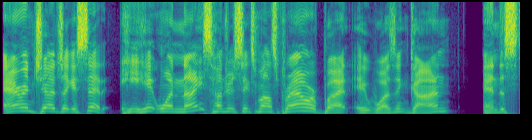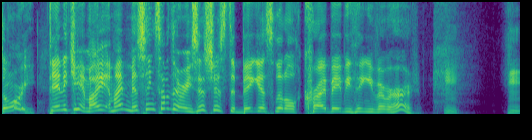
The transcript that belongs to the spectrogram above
Aaron Judge, like I said, he hit one nice, 106 miles per hour, but it wasn't gone. End of story. Danny G, am I am I missing something, or is this just the biggest little crybaby thing you've ever heard? Hmm. Hmm.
